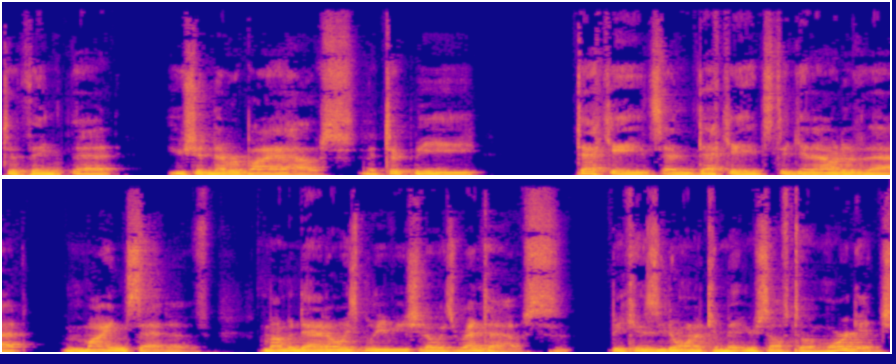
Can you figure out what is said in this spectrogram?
to think that you should never buy a house. And it took me decades and decades to get out of that mindset of mom and dad always believe you should always rent a house because you don't want to commit yourself to a mortgage.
